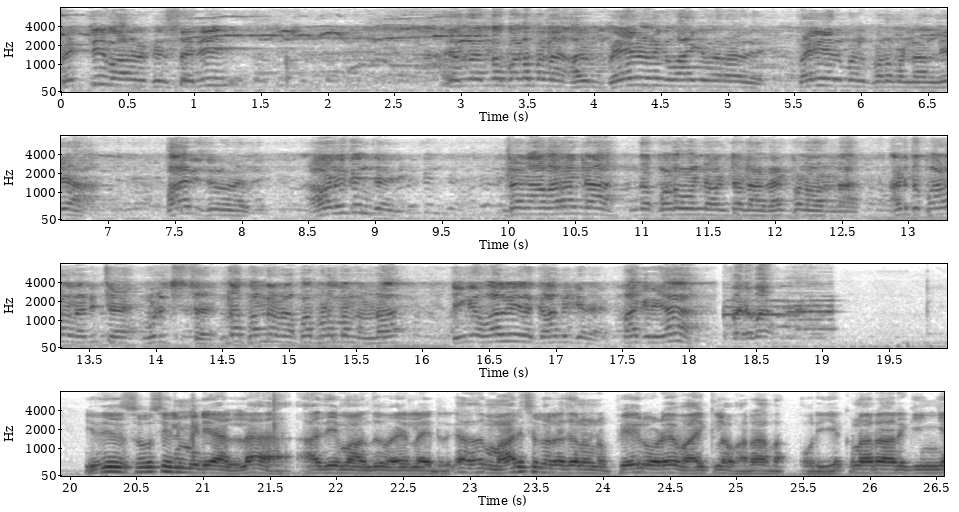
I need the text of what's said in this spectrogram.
வெற்றி மாறனுக்கு சரி இந்த இந்த படம் பண்ண அவன் பேர் எனக்கு வாங்கி வராது. பையர்மல் படம் பண்ணான் இல்லையா? பாரி செல்வராஜ் அவனுக்கும் சரி. இந்த நான் வரேன்டா இந்த படம் ஒன்று வந்துட்டு நான் ரன் பண்ண வரேன்டா. அடுத்த படம் நடிச்சேன் முடிச்சிட்டேன் இந்த பண்றேன் படம் பண்றேன்டா. இங்க வாழ்வியில காமிக்கிறேன். பாக்குறியா? பெருமா இது சோஷியல் மீடியாவில் அதிகமாக வந்து வைரல் ஆகிட்டு இருக்கு. அதாவது மாரி செல்வராஜனோட பேரோட வாய்க்கில் வராதான். ஒரு இயக்குனராக இருக்கீங்க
